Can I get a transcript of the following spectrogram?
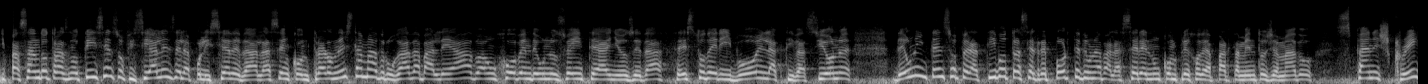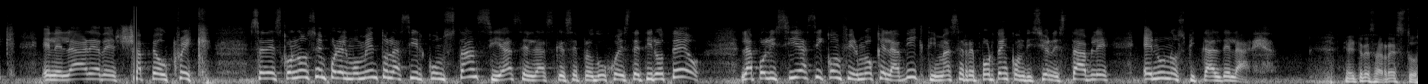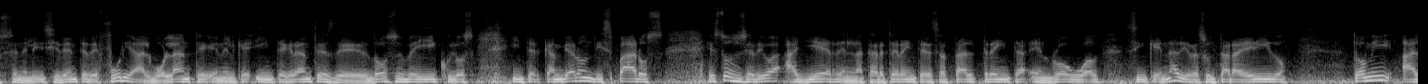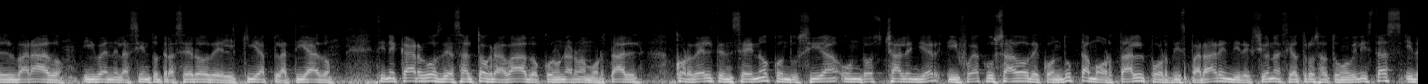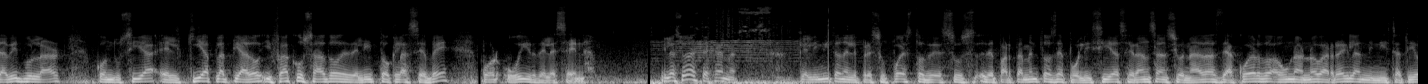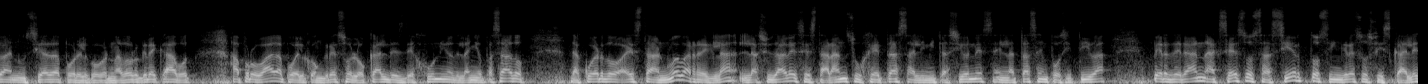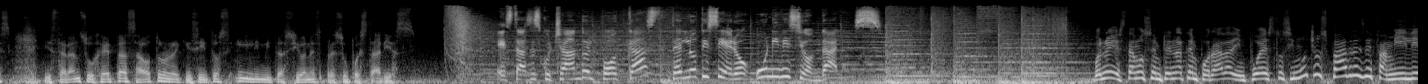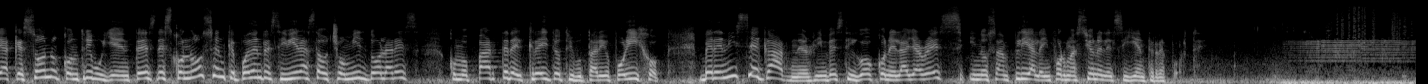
Y pasando otras noticias, oficiales de la policía de Dallas encontraron esta madrugada baleado a un joven de unos 20 años de edad. Esto derivó en la activación de un intenso operativo tras el reporte de una balacera en un complejo de apartamentos llamado Spanish Creek en el área de Chapel Creek. Se desconocen por el momento las circunstancias en las que se produjo este tiroteo. La policía sí confirmó que la víctima se reporta en condición estable en un hospital del área. Hay tres arrestos en el incidente de furia al volante en el que integrantes de dos vehículos intercambiaron disparos. Esto sucedió ayer en la carretera interestatal 30 en Rowell sin que nadie resultara herido. Tommy Alvarado iba en el asiento trasero del Kia plateado. Tiene cargos de asalto agravado con un arma mortal. Cordel Tenceno conducía un Dodge Challenger y fue acusado de conducta mortal por disparar en dirección hacia otros automovilistas. Y David Bullard conducía el Kia plateado y fue acusado de delito clase B por huir de la escena. Y las ciudades tejanas que limitan el presupuesto de sus departamentos de policía serán sancionadas de acuerdo a una nueva regla administrativa anunciada por el gobernador Greg Abbott, aprobada por el Congreso local desde junio del año pasado. De acuerdo a esta nueva regla, las ciudades estarán sujetas a limitaciones en la tasa impositiva, perderán accesos a ciertos ingresos fiscales y estarán sujetas a otros requisitos y limitaciones presupuestarias. Estás escuchando el podcast del noticiero Univisión Dallas. Bueno, y estamos en plena temporada de impuestos y muchos padres de familia que son contribuyentes desconocen que pueden recibir hasta 8 mil dólares como parte del crédito tributario por hijo. Berenice Gardner investigó con el IRS y nos amplía la información en el siguiente reporte.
